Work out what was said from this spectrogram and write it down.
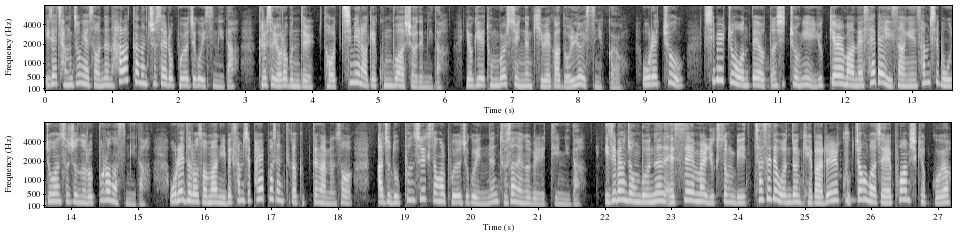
이제 장중에서는 하락하는 추세로 보여지고 있습니다. 그래서 여러분들 더 치밀하게 공부하셔야 됩니다. 여기에 돈 벌 수 있는 기회가 널려 있으니까요. 올해 초 11조 원대였던 시총이 6개월 만에 3배 이상인 35조 원 수준으로 불어났습니다. 올해 들어서만 238%가 급등하면서 아주 높은 수익성을 보여주고 있는 두산 에너빌리티입니다. 이재명 정부는 SMR 육성 및 차세대 원전 개발을 국정과제에 포함시켰고요.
